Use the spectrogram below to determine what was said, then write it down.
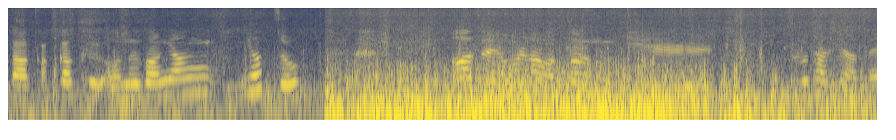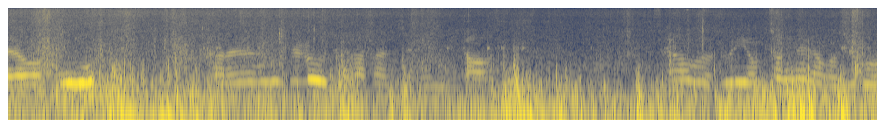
여기가 아까 그 어느 방향이었죠? 어제 올라왔던 길로 다시 안 내려가고 다른 길로 하산 중입니다. 생각보다 눈이 엄청 내려가지고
